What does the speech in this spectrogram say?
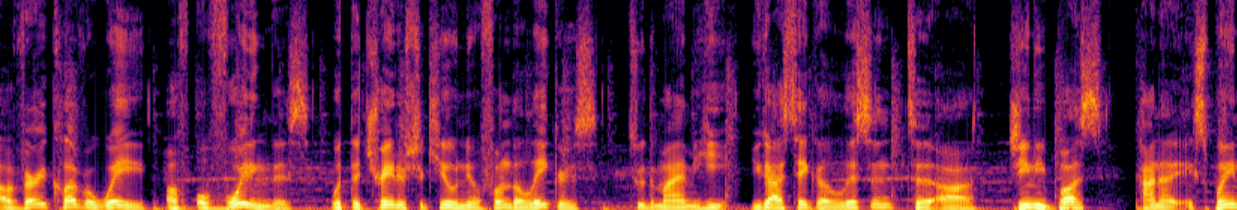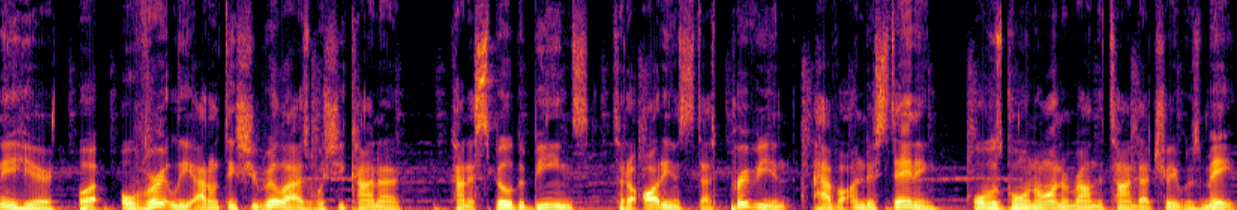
a very clever way of avoiding this with the trade of Shaquille O'Neal from the Lakers to the Miami Heat. You guys take a listen to uh, Jeanie Buss kind of explaining here, but overtly, I don't think she realized what she kind of kind of spilled the beans to the audience that's privy and have an understanding what was going on around the time that trade was made.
